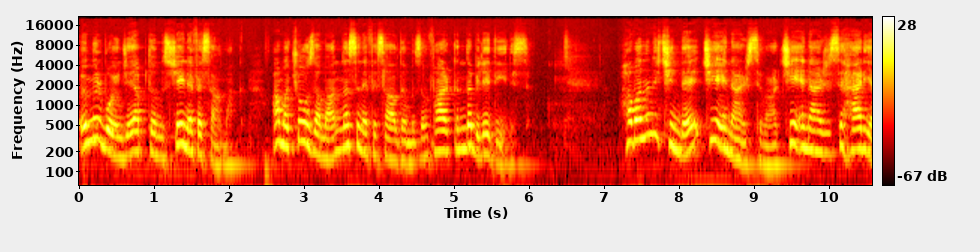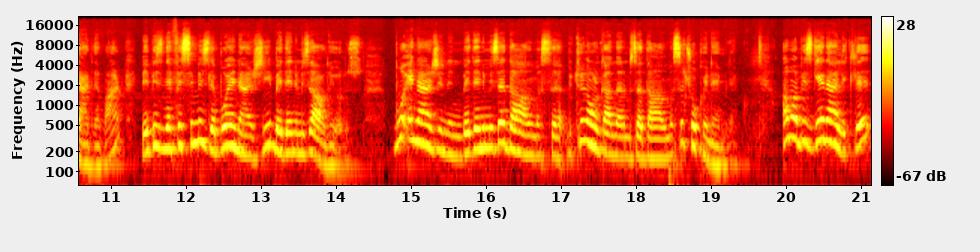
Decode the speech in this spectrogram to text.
Ömür boyunca yaptığımız şey nefes almak. Ama çoğu zaman nasıl nefes aldığımızın farkında bile değiliz. Havanın içinde çi enerjisi var. Çi enerjisi her yerde var ve biz nefesimizle bu enerjiyi bedenimize alıyoruz. Bu enerjinin bedenimize dağılması, bütün organlarımıza dağılması çok önemli. Ama biz genellikle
